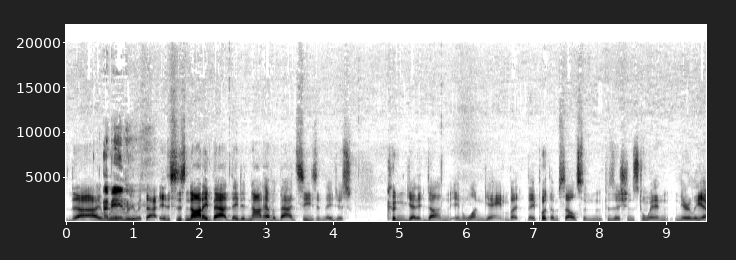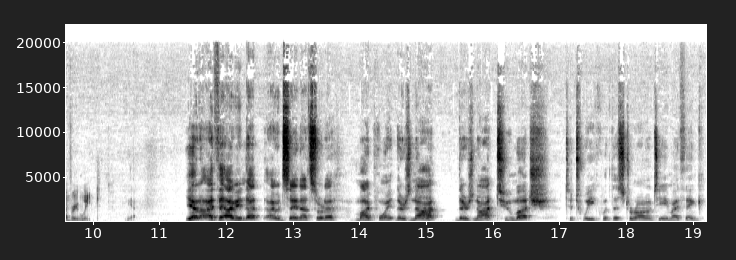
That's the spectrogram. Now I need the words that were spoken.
th- I would mean- agree with that. This is not a bad. They did not have a bad season. They just couldn't get it done in one game. But they put themselves in positions to win nearly every week. yeah, Yeah, no, I think I mean that I would say that's sort of my point. There's not there's not too much to tweak with this Toronto team. I think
